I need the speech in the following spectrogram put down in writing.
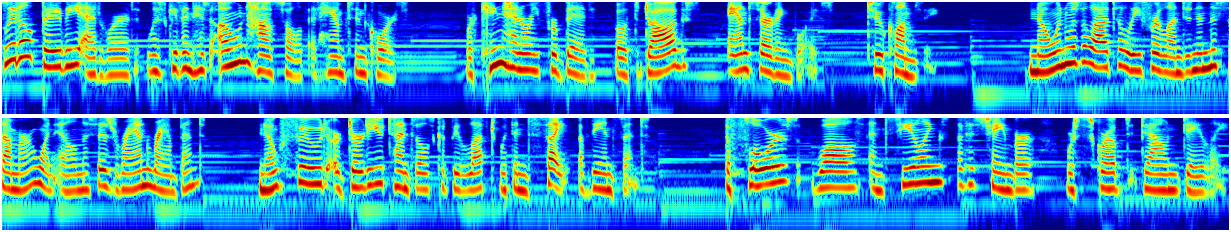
Little baby Edward was given his own household at Hampton Court, where King Henry forbid both dogs and serving boys, too clumsy. No one was allowed to leave for London in the summer when illnesses ran rampant. No food or dirty utensils could be left within sight of the infant. The floors, walls, and ceilings of his chamber were scrubbed down daily.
